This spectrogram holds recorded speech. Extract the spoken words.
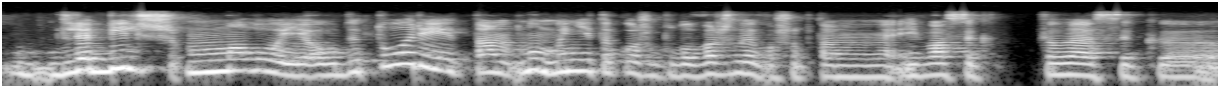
для більш малої аудиторії. Там ну мені також було важливо, щоб там Івасик Телесик е,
